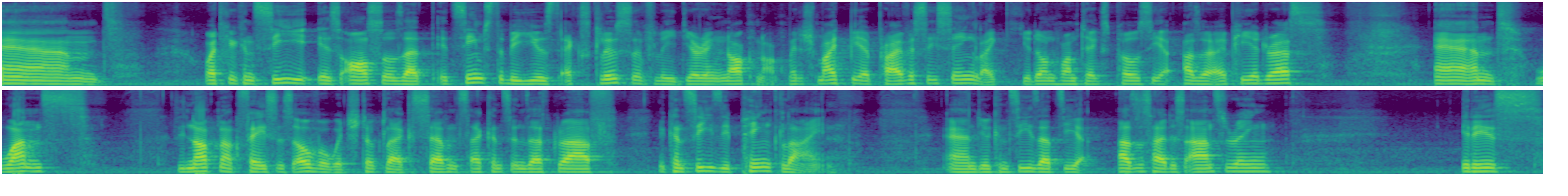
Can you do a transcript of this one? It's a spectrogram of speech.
And what you can see is also that it seems to be used exclusively during knock-knock, which might be a privacy thing, like you don't want to expose the other IP address. And once the knock-knock phase is over, which took like seven seconds in that graph, you can see the pink line. And you can see that the other side is answering. It is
